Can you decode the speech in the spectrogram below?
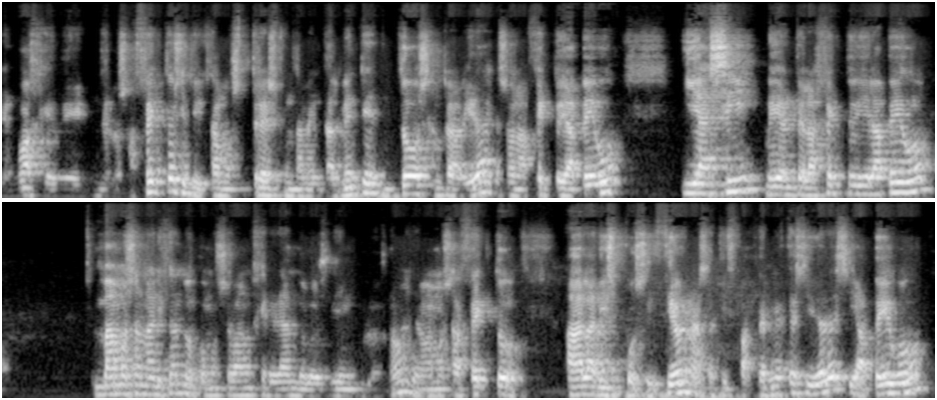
lenguaje de, los afectos y utilizamos tres fundamentalmente, dos en realidad, que son afecto y apego, y así, mediante el afecto y el apego, vamos analizando cómo se van generando los vínculos. ¿no? Llamamos afecto a la disposición a satisfacer necesidades y apego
